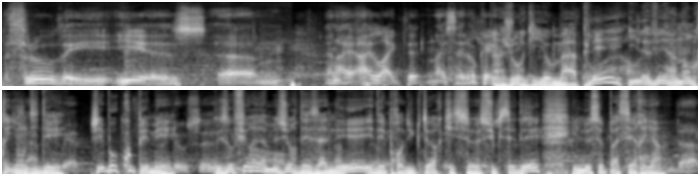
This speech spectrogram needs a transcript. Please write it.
through the years, um, and I, I liked it, and I said, okay. Un jour, Guillaume m'a appelé, il avait un embryon d'idée. J'ai beaucoup aimé. Mais au fur et à mesure des années et des producteurs qui se succédaient, il ne se passait rien. Uh.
